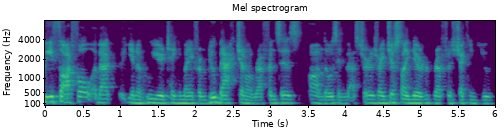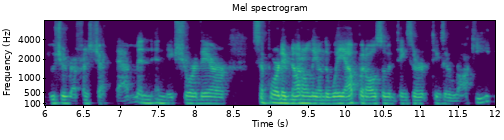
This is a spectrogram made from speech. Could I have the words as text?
be thoughtful about, you know, who you're taking money from. Do back channel references on those investors, right? Just like they're reference checking you, you should reference check them and, and make sure they're supportive not only on the way up, but also when things are things are rocky.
